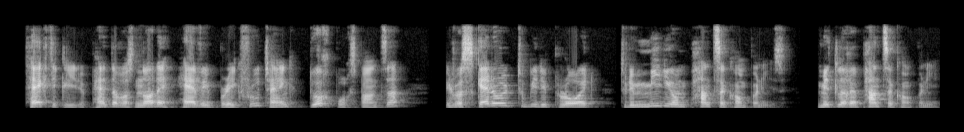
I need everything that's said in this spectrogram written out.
Tactically, the Panther was not a heavy breakthrough tank, Durchbruchspanzer, it was scheduled to be deployed to the medium Panzer companies, Mittlere Panzer Panzerkompanie,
